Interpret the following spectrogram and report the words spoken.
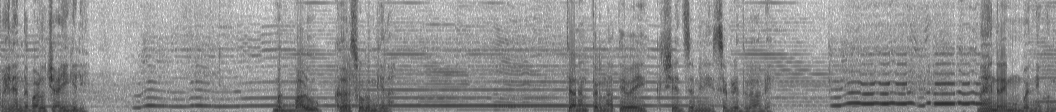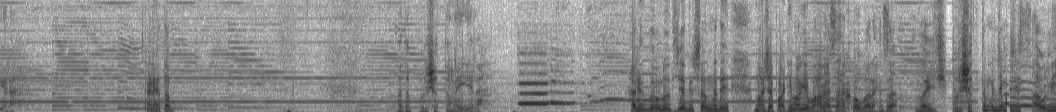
पहिल्यांदा बाळूची आई गेली. मग बाळू घर सोडून गेला. त्यानंतर नातेवाईक शेत जमिनी सगळे दुरावले. महेंद्रही मुंबईत निघून गेला. आणि आता आता पुरुषोत्तमही गेला. अरे दौलतीच्या दिवसांमध्ये माझ्या पाठीमागे वाघासारखा उभा राहायचा. पुरुषोत्तम म्हणजे माझी सावली.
